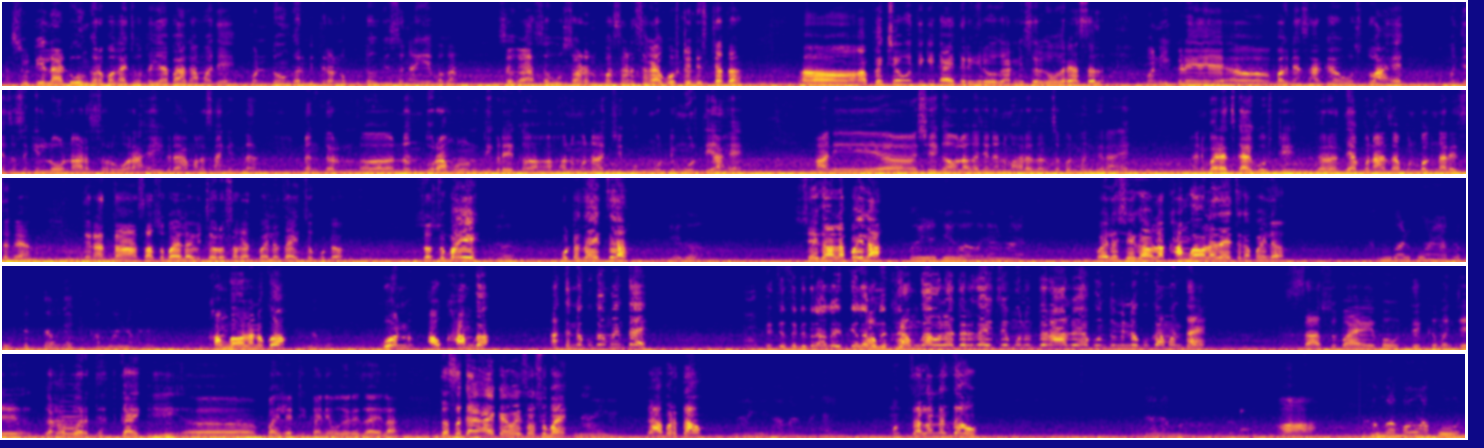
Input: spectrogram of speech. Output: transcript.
सुटीला डोंगर बघायचं होतं या भागामध्ये पण डोंगर मित्रांनो कुठंच दिसत नाही हे बघा. सगळं असं उसाडण पसाड सगळ्या गोष्टी दिसतात अपेक्षा होती की काहीतरी हिरवगार निसर्ग वगैरे असेल पण इकडे बघण्यासारख्या वस्तू आहेत. म्हणजे जसं की लोणार सरोवर आहे इकडे आम्हाला सांगितलं. नंतर नंदुरा म्हणून तिकडे एक हनुमानाची खूप मोठी मूर्ती आहे. आणि शेगावला गजानन महाराजांचं पण मंदिर आहे. आणि बऱ्याच काय गोष्टी तर त्या पण आज आपण बघणार आहे सगळ्या. तर आता सासूबाईला विचारू सगळ्यात पहिलं जायचं कुठं? सासूबाई कुठं जायचं? शेगावला पहिला? पहिलं शेगावला. खामगावला जायचं का पहिलं? कोण आहे आपलं? कोण? जाऊ द्यायचं? खामगाव नका जाऊ. खामगावला नको? नको. कोण? अहो खामगाव. आता नको का म्हणताय? त्याच्यासाठी तर आलो इतक्या अहो, लांब खामगावला तर जायचं म्हणून तर आलोय आपण. तुम्ही नको का म्हणताय? सासूबाई बहुतेक म्हणजे घाबरतात काय की अं, पहिल्या ठिकाणी वगैरे जायला. तसं काय आहे काय होय सासूबाई? नाही नाही. घाबरताव? नाही नाही घाबरत का झालं. मग चला ना जाऊ. चला मग. हा. खामगाव पाहू आपण.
